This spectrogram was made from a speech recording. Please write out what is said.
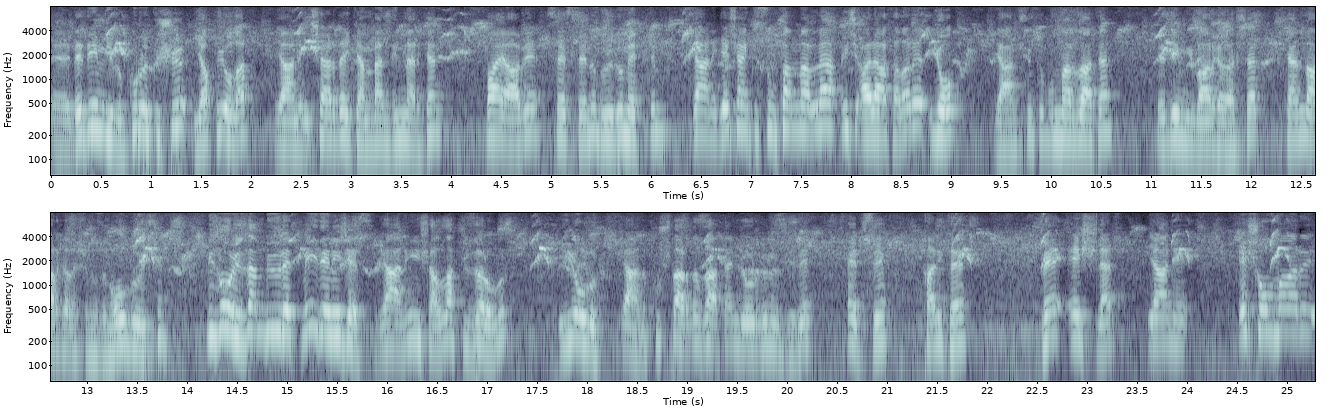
e, dediğim gibi kuru ötüşü yapıyorlar. Yani içerideyken ben dinlerken bayağı bir seslerini duydum ettim. Yani geçenki sultanlarla hiç alakaları yok. Yani çünkü bunlar zaten dediğim gibi arkadaşlar kendi arkadaşımızın olduğu için biz o yüzden bir üretmeyi deneyeceğiz. Yani inşallah güzel olur, iyi olur. Yani kuşlar da zaten gördüğünüz gibi hepsi kalite ve eşler. Yani eş olmaları,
